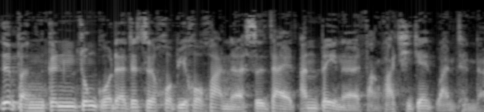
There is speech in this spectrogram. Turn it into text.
日本跟中国的这次货币互换呢，是在安倍呢访华期间完成的。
